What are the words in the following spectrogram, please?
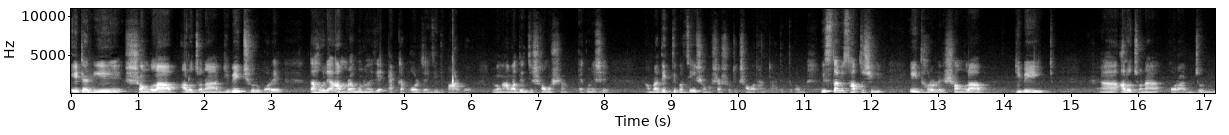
এটা নিয়ে সংলাপ, আলোচনা ডিবেট শুরু করে, তাহলে আমরা মনে হয় যে একটা পর্যায়ে যেতে পারব। এবং আমাদের যে সমস্যা, এখন এসে আমরা দেখতে পাচ্ছি এই সমস্যার সঠিক সমাধানটা দেখতে পাবো। ইসলামী ছাত্র শিবির এই ধরনের সংলাপ ডিবেট আলোচনা করার জন্য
